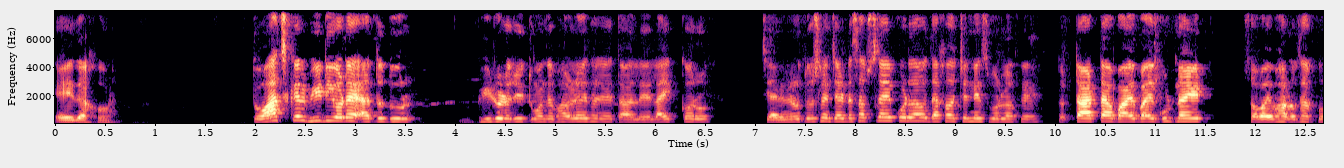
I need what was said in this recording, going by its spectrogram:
এই দেখো। তো আজকের ভিডিওটা এত দূর। ভিডিওটা যদি তোমাদের ভালো লেগে থাকে, তাহলে লাইক করো। চ্যানেলে নতুন আসলে চ্যানেলটা সাবস্ক্রাইব করে দাও। দেখা হচ্ছে নেক্সট ব্লগে তো tata bye bye good night সবাই ভালো থাকো।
